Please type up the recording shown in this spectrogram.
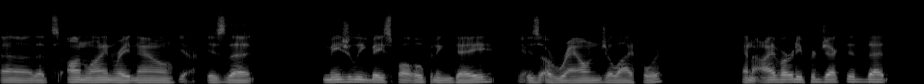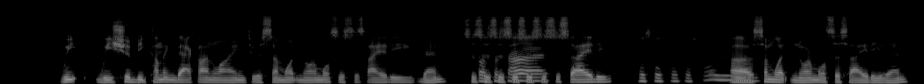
uh that's online right now Yeah. is that Major League Baseball opening day Yeah. is around July 4th. And I've already projected that we we should be coming back online to a somewhat normal society then. So- so- so- so- so- so- Society. So, so, so, so, so, Uh somewhat normal society then.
